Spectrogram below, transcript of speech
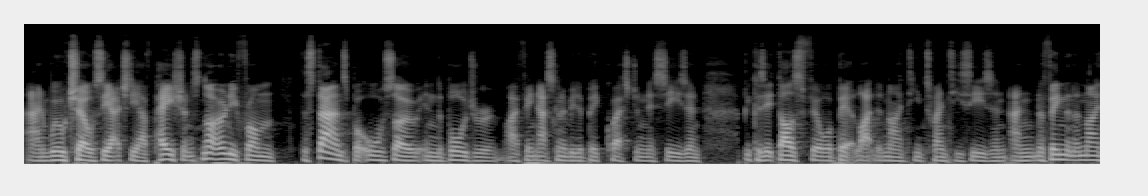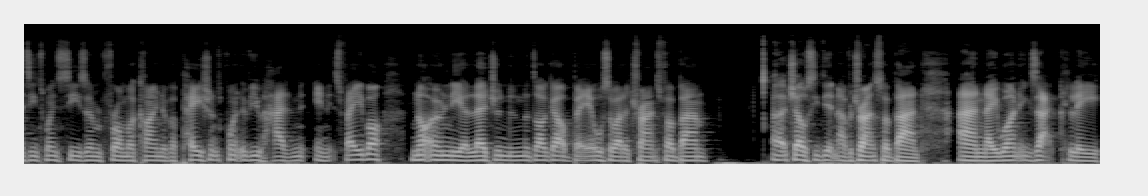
and will Chelsea actually have patience, not only from the stands, but also in the boardroom? I think that's going to be the big question this season because it does feel a bit like the 1920 season. And the thing that the 1920 season, from a kind of a patience point of view, had in, in its favour, not only a legend in the dugout, but it also had a transfer ban. Uh, Chelsea didn't have a transfer ban, and they weren't exactly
